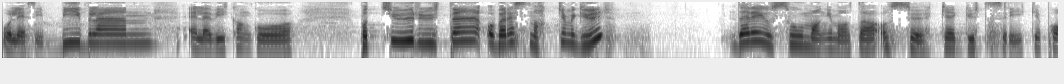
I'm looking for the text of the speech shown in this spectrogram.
og lese i Bibelen. Eller vi kan gå på tur ute og bare snakke med Gud. Det er jo så mange måter å søke Guds rike på.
